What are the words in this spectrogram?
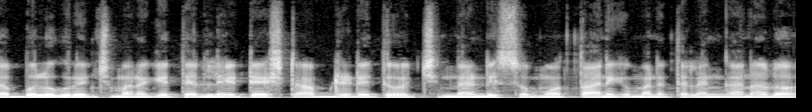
డబ్బుల గురించి మనకైతే లేటెస్ట్ అప్డేట్ అయితే వచ్చిందండి. సో మొత్తానికి మన తెలంగాణలో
